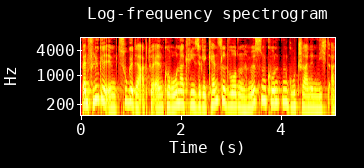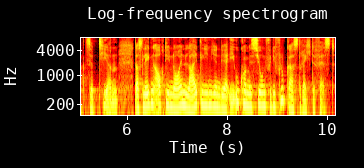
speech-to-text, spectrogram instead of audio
Wenn Flüge im Zuge der aktuellen Corona-Krise gecancelt wurden, müssen Kunden Gutscheine nicht akzeptieren. Das legen auch die neuen Leitlinien der EU-Kommission für die Fluggastrechte fest.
